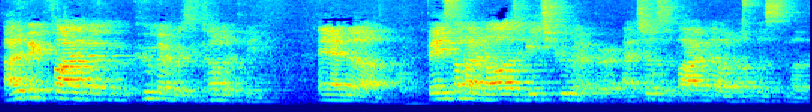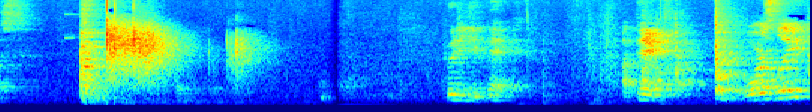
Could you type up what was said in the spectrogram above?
I had to pick five crew members to come with me, and uh, based on my knowledge of each crew member, I chose the five that would help us the most. Who did you pick? I picked Worsley,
